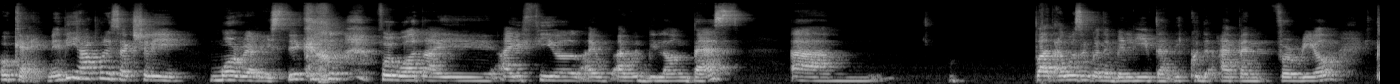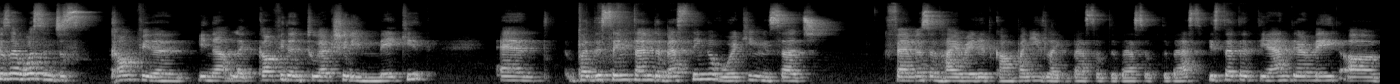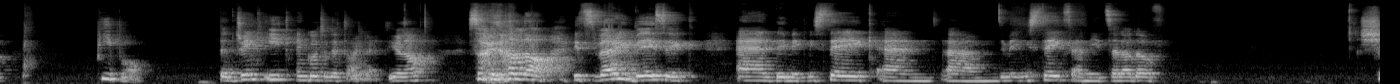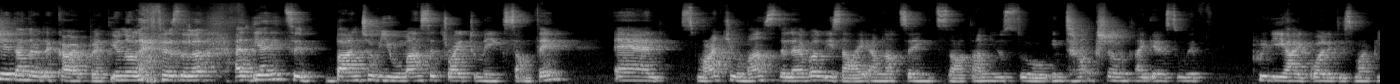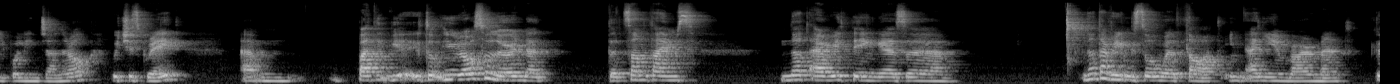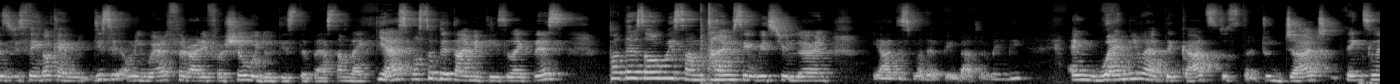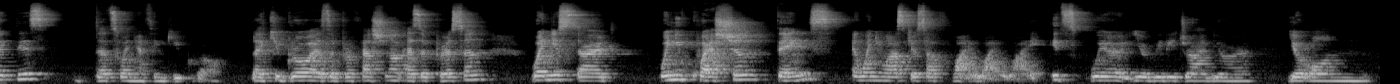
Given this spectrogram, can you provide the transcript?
okay, maybe Apple is actually more realistic for what I I feel I, I would belong best. Um, but I wasn't gonna believe that it could happen for real because I wasn't just confident enough, like confident to actually make it. And but at the same time, the best thing of working in such famous and high rated companies like best of the best of the best is that at the end they're made of people that drink, eat, and go to the toilet, you know? So I don't know. It's very basic and they make mistake and um, they make mistakes and it's a lot of shit under the carpet you know like there's a lot at the end it's a bunch of humans that try to make something and smart humans the level is high i'm not saying it's not i'm used to interaction i guess with pretty high quality smart people in general which is great um, but you also learn that that sometimes not everything is a not everything is so well thought in any environment. Because you think okay this is i mean we're at ferrari for sure we do this the best. I'm like yes most of the time it is like this. But there's always some times in which you learn yeah this might have been better maybe. And when you have the guts to start to judge things like this that's when i think you grow. Like you grow as a professional as a person when you start when you question things and when you ask yourself why why why? It's where you really drive your your own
